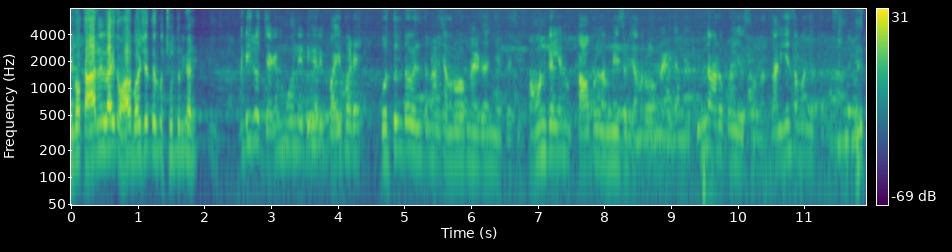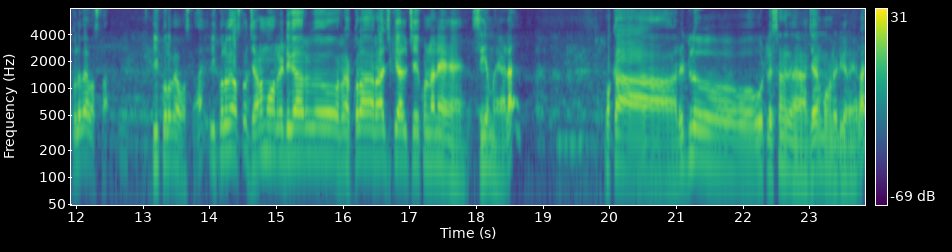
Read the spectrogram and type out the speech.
ఇంకొక ఆరు నెలలు అయితే వాళ్ళ భవిష్యత్తు ఏదో చూద్దరు కానీ. అంటే ఈరోజు జగన్మోహన్ రెడ్డి గారికి భయపడే పొత్తులతో వెళ్తున్నాడు చంద్రబాబు నాయుడు అని చెప్పేసి పవన్ కళ్యాణ్ కాపులు నమ్మేశాడు చంద్రబాబు నాయుడు గారిని చెప్పి ఇన్ని ఆరోపణలు చేస్తున్నారు. దానికి ఏం సంబంధం చెప్తారు? ఇది కుల వ్యవస్థ. ఈ కుల వ్యవస్థ. ఈ కుల వ్యవస్థ జగన్మోహన్ రెడ్డి గారు కుల రాజకీయాలు చేయకుండానే సీఎం అయ్యాడా? ఒక రెడ్లు ఓట్లు ఇస్తాను జగన్మోహన్ రెడ్డి గారు అయ్యారా?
